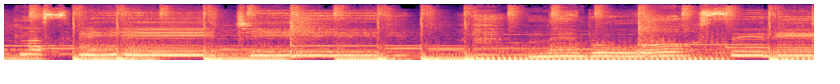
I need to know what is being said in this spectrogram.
б на світі не було сирі.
